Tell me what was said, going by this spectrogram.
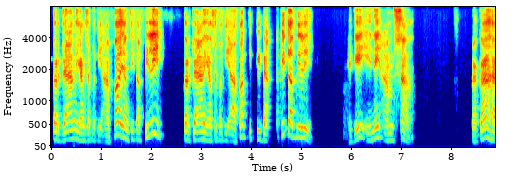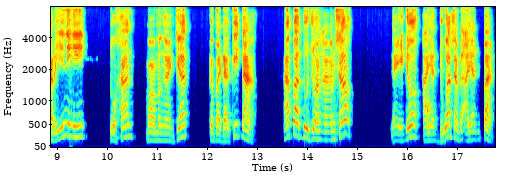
Kerjaan yang seperti apa yang kita pilih. Kerjaan yang seperti apa tidak kita pilih. Jadi ini amsal. Maka hari ini Tuhan mau mengajar kepada kita apa tujuan Amsal? Yaitu ayat 2 sampai ayat 4.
